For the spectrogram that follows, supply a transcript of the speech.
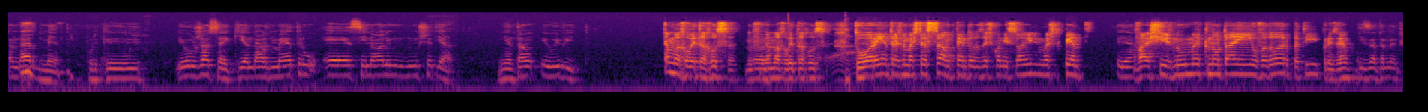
andar de metro. Porque eu já sei que andar de metro é sinónimo de me chatear. E então eu evito. É uma roleta russa, no fundo é uma roleta russa. Tu ora entras numa estação que tem todas as condições, mas de repente É, vais X numa que não tem elevador para ti, por exemplo. exatamente.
